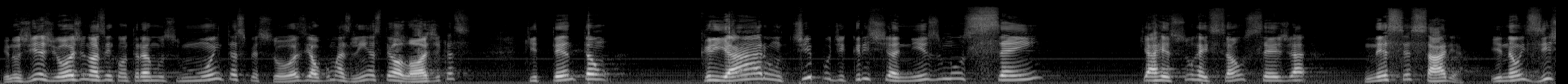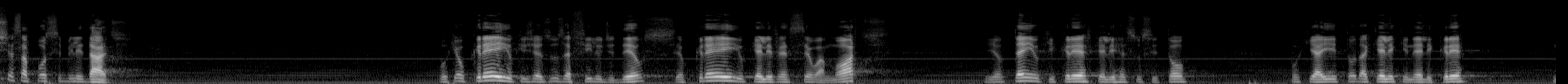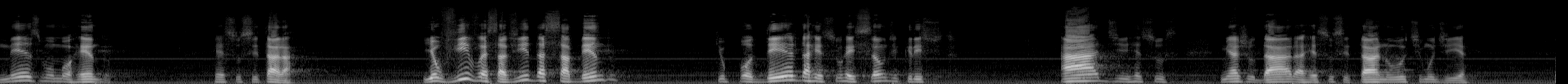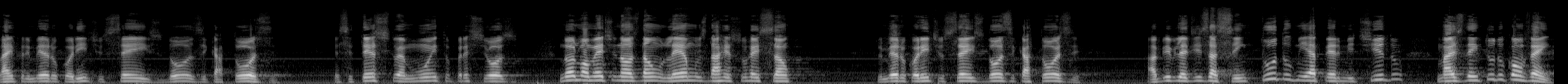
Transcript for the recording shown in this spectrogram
E nos dias de hoje nós encontramos muitas pessoas e algumas linhas teológicas que tentam criar um tipo de cristianismo sem que a ressurreição seja necessária. E não existe essa possibilidade. Porque eu creio que Jesus é filho de Deus, eu creio que ele venceu a morte, e eu tenho que crer que ele ressuscitou, porque aí todo aquele que nele crê, mesmo morrendo, ressuscitará. E eu vivo essa vida sabendo que o poder da ressurreição de Cristo há de me ajudar a ressuscitar no último dia. Lá em 1 Coríntios 6, 12, 14, esse texto é muito precioso. Normalmente nós não lemos na ressurreição. 1 Coríntios 6, 12, 14, a Bíblia diz assim: Tudo me é permitido, mas nem tudo convém.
